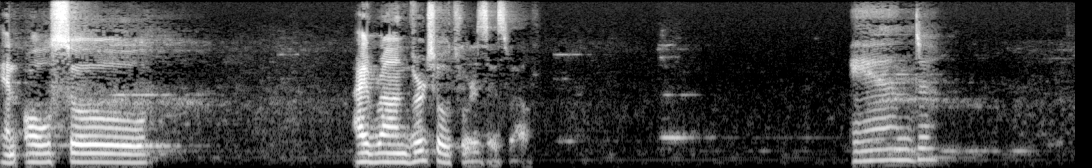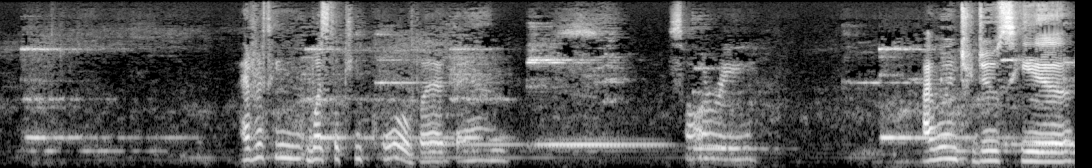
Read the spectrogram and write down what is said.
and also I run virtual tours as well. And everything was looking cool, but then, sorry. I will introduce here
